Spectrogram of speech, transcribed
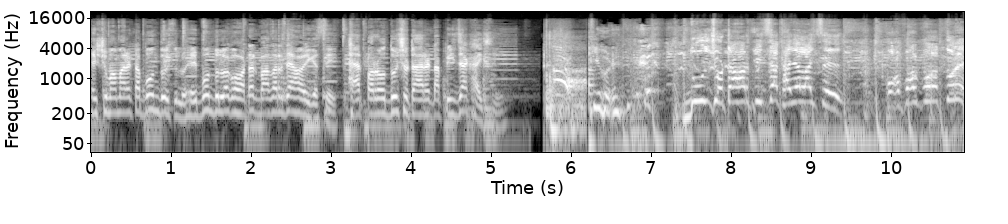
সেই সময় আমার একটা বন্ধু হয়েছিল সেই বন্ধুর লোক হঠাৎ বাজারে হয়ে গেছে। এরপর ও দুশো টাকার একটা পিজ্জা খাইছি। দুইশো টাকার পিজ্জা খাইয়া লাগছে কপাল পরত তোরে।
